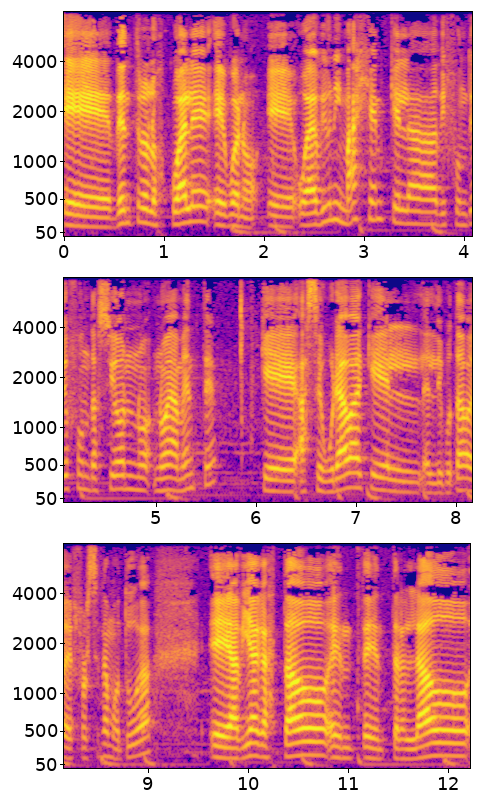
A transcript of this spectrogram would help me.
Eh, dentro de los cuales, eh, bueno, eh, había una imagen que la difundió Fundación nu- nuevamente, que aseguraba que el, diputado de Forceta Motúa eh, había gastado en, traslado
